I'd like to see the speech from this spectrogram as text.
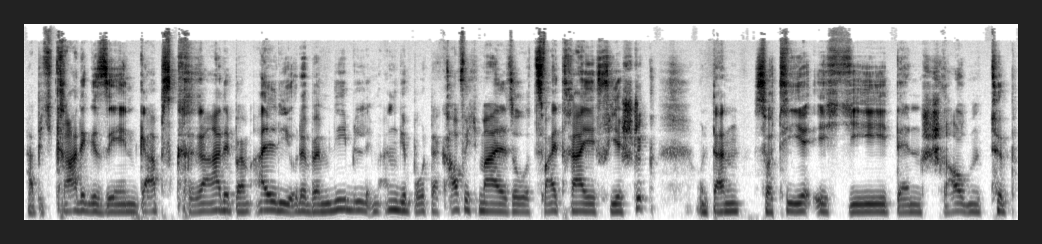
Habe ich gerade gesehen, gab es gerade beim Aldi oder beim Lidl im Angebot. Da kaufe ich mal so zwei, drei, vier Stück und dann sortiere ich jeden Schraubentyp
